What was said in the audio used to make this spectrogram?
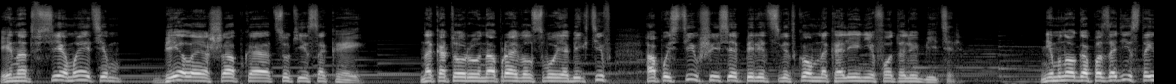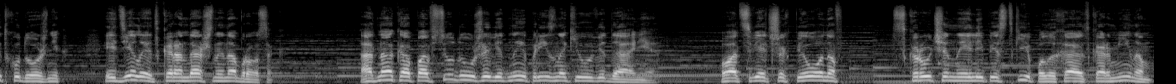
И над всем этим белая шапка Цукиса Кэй на которую направил свой объектив опустившийся перед цветком на колени фотолюбитель. Немного позади стоит художник и делает карандашный набросок. Однако повсюду уже видны признаки увядания. У отцветших пионов скрученные лепестки полыхают кармином,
